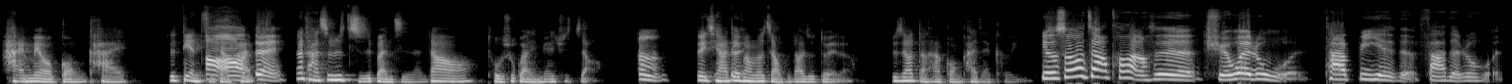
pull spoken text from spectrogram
还没有公开。就电子档哦，哦，对，那他是不是纸本只能到图书馆里面去找？嗯，所以其他地方都找不到就对了，对，就是要等它公开才可以。有时候这样通常是学位论文，他毕业的发的论文，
